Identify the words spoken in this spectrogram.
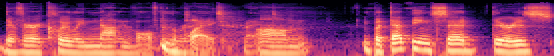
they're very clearly not involved in the play. Right, right. Um, but that being said, there is,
